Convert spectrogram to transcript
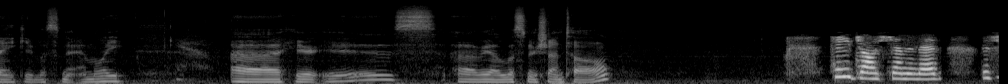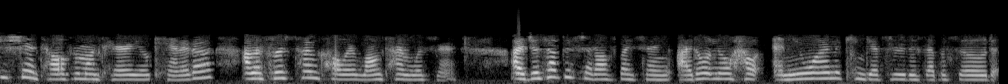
Thank you, listener Emily. Uh, here is uh, we got listener Chantal. Hey, Josh, Jen, and Ed. This is Chantal from Ontario, Canada. I'm a first-time caller, long-time listener. I just have to start off by saying I don't know how anyone can get through this episode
